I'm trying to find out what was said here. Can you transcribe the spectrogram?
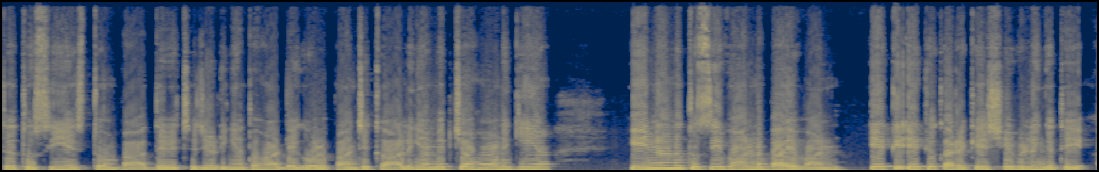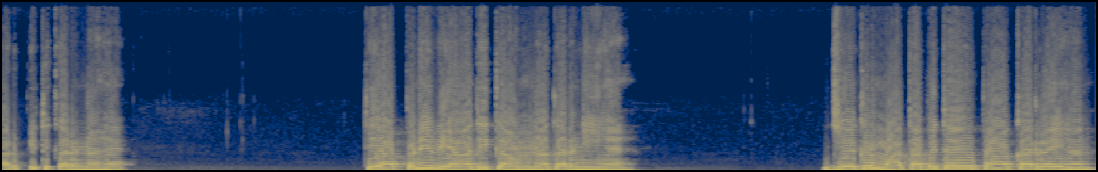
ਤੇ ਤੁਸੀਂ ਇਸ ਤੋਂ ਬਾਅਦ ਦੇ ਵਿੱਚ ਜਿਹੜੀਆਂ ਤੁਹਾਡੇ ਕੋਲ ਪੰਜ ਕਾਲੀਆਂ ਮਿਰਚਾਂ ਹੋਣਗੀਆਂ, ਇਹਨਾਂ ਨੂੰ ਤੁਸੀਂ 1 ਬਾਈ 1 ਇੱਕ ਇੱਕ ਕਰਕੇ ਸ਼ਿਵਲਿੰਗ ਤੇ ਅਰਪਿਤ ਕਰਨਾ ਹੈ। ਤੇ ਆਪਣੇ ਵਿਆਹ ਦੀ ਕਾਮਨਾ ਕਰਨੀ ਹੈ। ਜੇਕਰ ਮਾਤਾ-ਪਿਤਾ ਇਹ ਉਪਾਅ ਕਰ ਰਹੇ ਹਨ,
